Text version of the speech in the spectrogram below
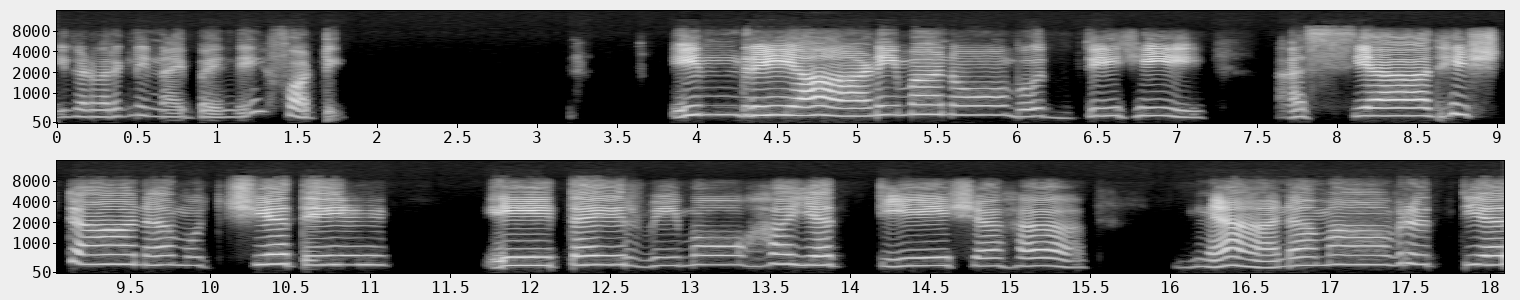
ఇక్కడ వరకు నిన్న అయిపోయింది ఫార్టీ ఇంద్రియాణి మనోబుద్ధిః अस्याधिष्ठानमुच्यते एतैर्विमोहयत्येषः ज्ञानमावृत्य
